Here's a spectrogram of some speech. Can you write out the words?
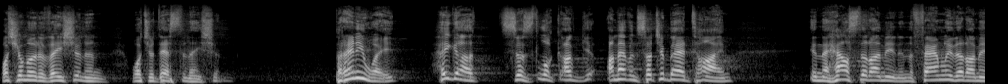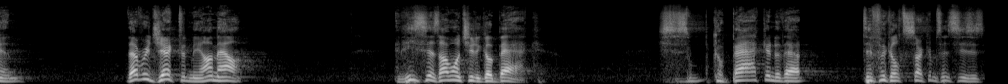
What's your motivation and what's your destination? But anyway, Hagar says, Look, I'm having such a bad time in the house that I'm in, in the family that I'm in. They've rejected me, I'm out. And he says, I want you to go back. He says, Go back into that difficult circumstance. He says,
